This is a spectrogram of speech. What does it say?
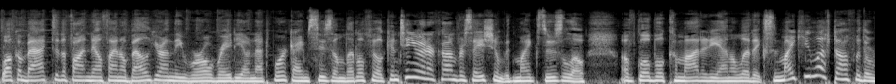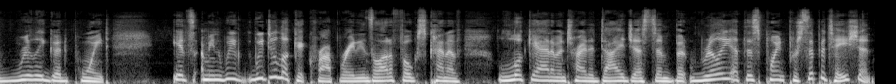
Welcome back to the Fontanelle Final Bell here on the Rural Radio Network. I'm Susan Littlefield, continuing our conversation with Mike Zuzolo of Global Commodity Analytics. And Mike, you left off with a really good point. It's, I mean, we, we do look at crop ratings. A lot of folks kind of look at them and try to digest them, but really at this point, precipitation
